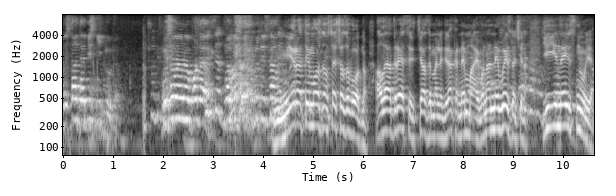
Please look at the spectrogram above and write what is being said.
Вы станьте объяснить людям. Ви земельного податку. Ну, люди знали. Міряти можна все, що завгодно. Але адреси ця земельна ділянка немає. Вона не визначена. Її не існує.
